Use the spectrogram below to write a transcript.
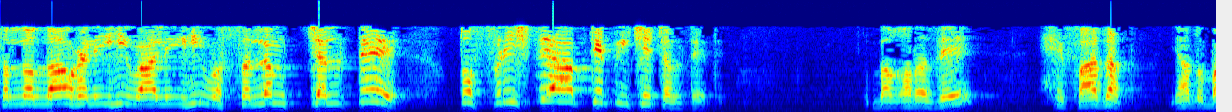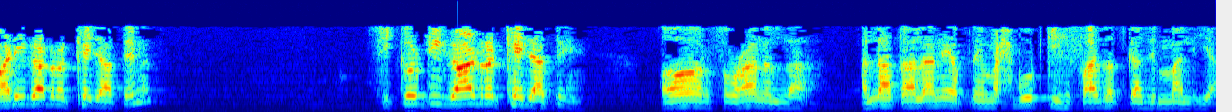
صلی اللہ علیہ ولی وسلم چلتے تو فرشتے آپ کے پیچھے چلتے تھے۔ بغرض حفاظت، یہاں تو باڈی گارڈ رکھے جاتے ہیں نا۔ سیکورٹی گارڈ رکھے جاتے ہیں۔ اور سبحان اللہ اللہ تعالیٰ نے اپنے محبوب کی حفاظت کا ذمہ لیا۔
